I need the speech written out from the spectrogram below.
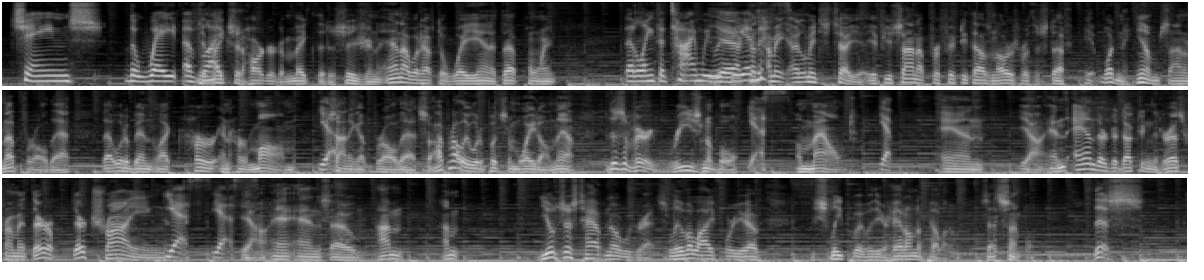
change the weight of it like makes it harder to make the decision, and I would have to weigh in at that point. The length of time we would yeah, be in? 'cause, I mean, uh, let me just tell you, if you sign up for fifty thousand dollars worth of stuff, it wasn't him signing up for all that. That would have been like her and her mom Yeah. signing up for all that. So I probably would have put some weight on them. But this is a very reasonable yes. amount, Yep. and yeah, and and they're deducting the dress from it. They're they're trying. Yes. Yes. Yeah, and, and so I'm I'm. You'll just have no regrets. Live a life where you have you sleep with with your head on the pillow. It's that simple. This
